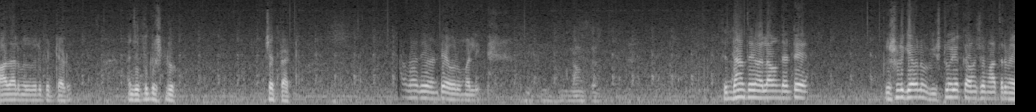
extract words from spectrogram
పాదాల మీద వదిలిపెట్టాడు అని చెప్పి కృష్ణుడు చెప్పాడు. రాధాదేవి అంటే ఎవరు మళ్ళీ? సిద్ధాంతం ఎలా ఉందంటే కృష్ణుడు కేవలం విష్ణువు యొక్క అంశం మాత్రమే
